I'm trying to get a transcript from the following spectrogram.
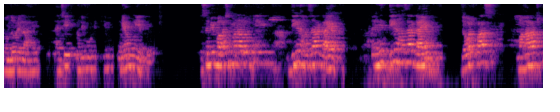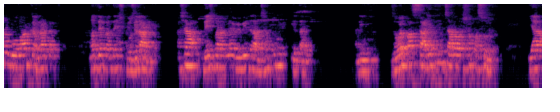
नोंदवलेला आहे. त्याची एक मोठी टीम पुण्याहून येते. जसं मी मगाशी म्हणालो की दीड हजार गायक तर हे दीड हजार गायक जवळपास महाराष्ट्र गोवा कर्नाटक मध्य प्रदेश गुजरात अशा देशभरातल्या विविध राज्यातून येत आहेत. आणि जवळपास साडेतीन चार वर्षापासून या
